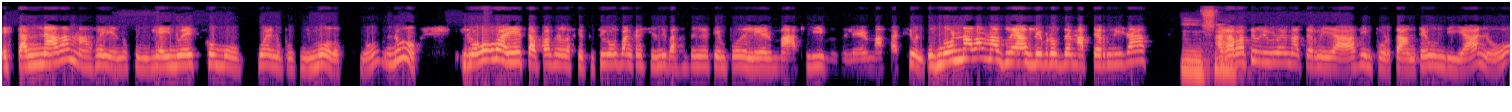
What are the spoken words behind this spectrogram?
está nada más leyendo su Biblia y no es como, bueno, pues ni modo, ¿no? No. Y luego hay etapas en las que tus hijos van creciendo y vas a tener tiempo de leer más libros, de leer más acción. Entonces, no nada más leas libros de maternidad. Agárrate un libro de maternidad importante un día, ¿no?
